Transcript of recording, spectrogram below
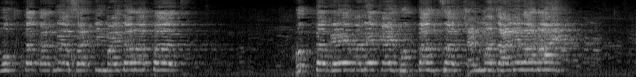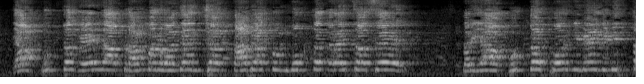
मुक्त करण्यासाठी मैदानातच बुद्ध गयेमध्ये काही बुद्धांचा जन्म झालेला नाही. या बुद्ध गयेला ब्राह्मणवाद्यांच्या ताब्यातून मुक्त करायचं असेल तर या बुद्ध पौर्णिमेनिमित्त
